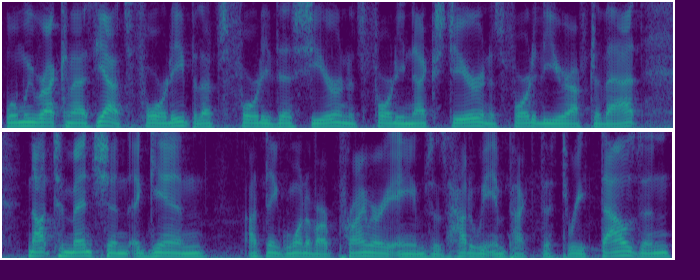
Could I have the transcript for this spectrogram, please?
when we recognize, yeah, it's 40, but that's 40 this year, and it's 40 next year, and it's 40 the year after that. Not to mention, again. I think one of our primary aims is how do we impact the 3,000?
